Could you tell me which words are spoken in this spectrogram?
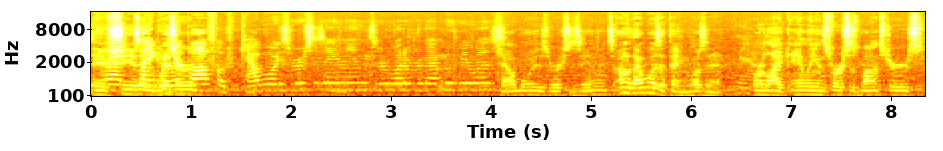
if That, she is like a wizard. rip-off of Cowboys versus Aliens or whatever that movie was. Cowboys versus aliens. Oh, that was a thing, wasn't it? Yeah. Or like aliens versus monsters.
